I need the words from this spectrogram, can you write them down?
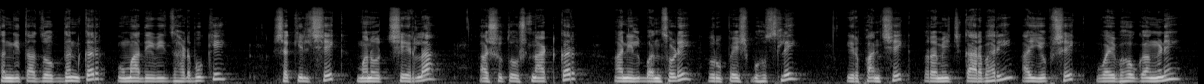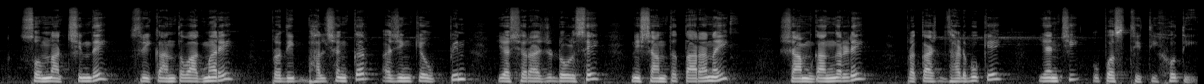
संगीता जोगधनकर उमादेवी झाडबुके शकील शेख मनोज शेरला आशुतोष नाटकर अनिल बनसोडे रुपेश भोसले इरफान शेख रमेश कारभारी अय्यूब शेख वैभव गंगणे सोमनाथ शिंदे श्रीकांत वाघमारे प्रदीप भालशंकर अजिंक्य उप्पिन यशराज डोळसे निशांत तारानाईक श्याम गांगर्डे प्रकाश झाडबुके यांची उपस्थिती होती.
